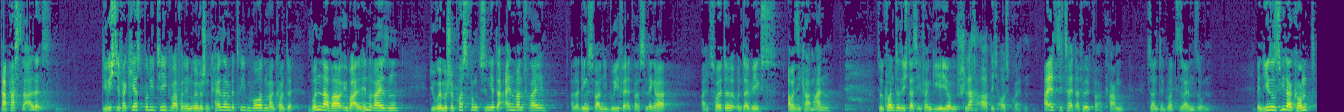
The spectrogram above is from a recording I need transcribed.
Da passte alles. Die richtige Verkehrspolitik war von den römischen Kaisern betrieben worden. Man konnte wunderbar überall hinreisen. Die römische Post funktionierte einwandfrei. Allerdings waren die Briefe etwas länger als heute unterwegs, aber sie kamen an. So konnte sich das Evangelium schlagartig ausbreiten. Als die Zeit erfüllt war, kam, sandte Gott seinen Sohn. Wenn Jesus wiederkommt,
